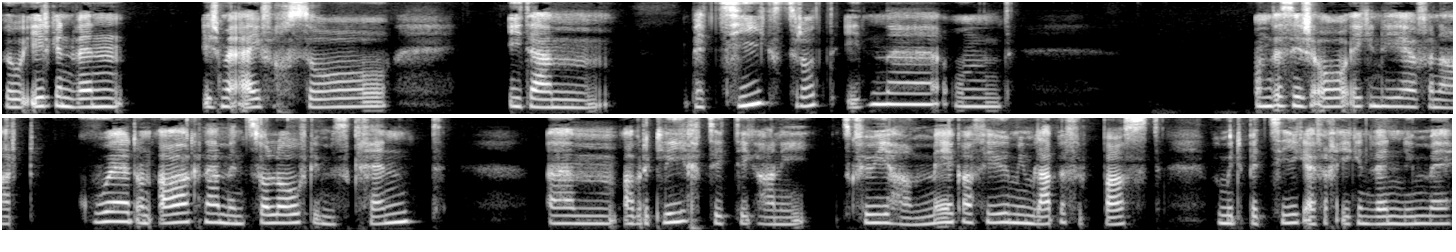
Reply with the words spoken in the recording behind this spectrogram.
Weil irgendwann ist man einfach so in diesem Beziehungstrott inne und und es ist auch irgendwie auf eine Art gut und angenehm, wenn es so läuft, wie man es kennt. Ähm, aber gleichzeitig habe ich das Gefühl, ich habe mega viel in meinem Leben verpasst, weil mir die Beziehung einfach irgendwann nicht mehr,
